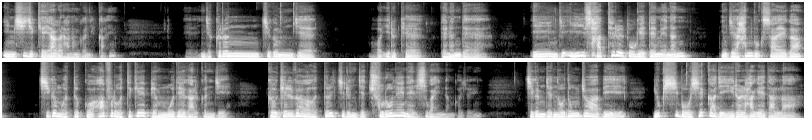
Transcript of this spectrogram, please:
임시직 계약을 하는 거니까요. 예, 이제 그런 지금 이제 뭐 이렇게 되는데 이 이제 이 사태를 보게 되면은 이제 한국 사회가 지금 어떻고 앞으로 어떻게 변모돼 갈 건지 그 결과가 어떨지를 이제 추론해 낼 수가 있는 거죠. 지금 이제 노동조합이 65세까지 일을 하게 해달라.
